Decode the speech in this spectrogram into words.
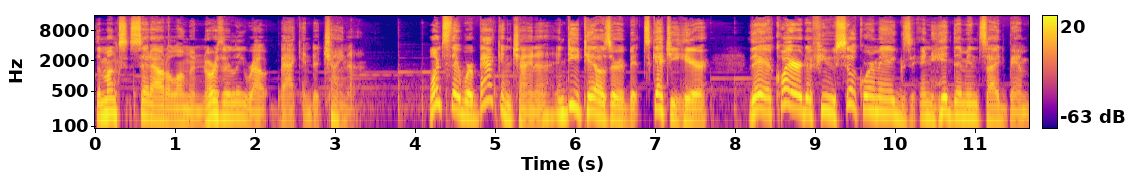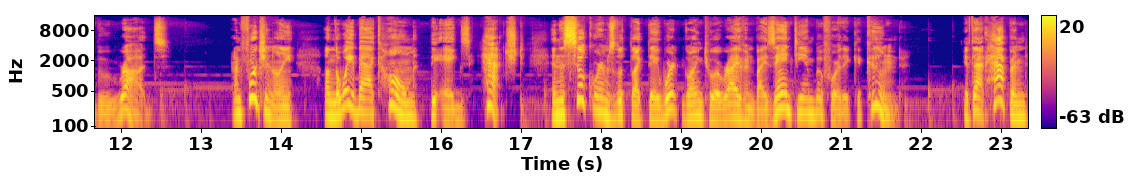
the monks set out along a northerly route back into China. Once they were back in China, and details are a bit sketchy here, they acquired a few silkworm eggs and hid them inside bamboo rods. Unfortunately, on the way back home, the eggs hatched, and the silkworms looked like they weren't going to arrive in Byzantium before they cocooned. If that happened,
